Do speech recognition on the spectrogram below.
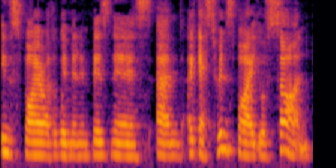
inspire other women in business and I guess to inspire your son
